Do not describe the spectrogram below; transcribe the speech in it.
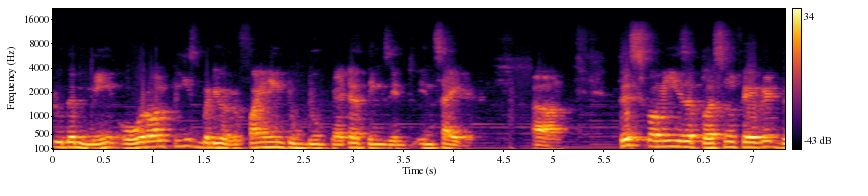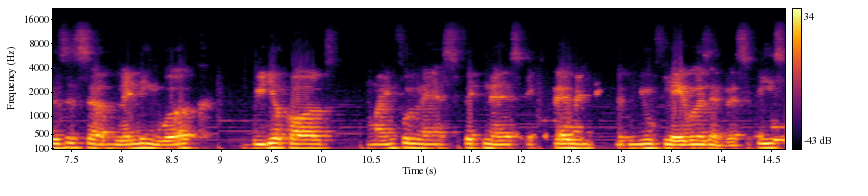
to the main overall piece, but you're refining to do better things in, inside it. Uh, this for me is a personal favorite. This is uh, blending work, video calls, mindfulness, fitness, experimenting with new flavors and recipes.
